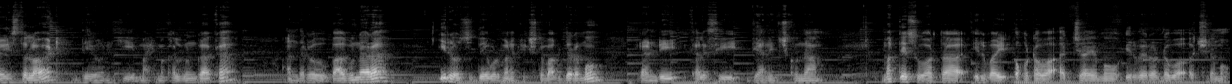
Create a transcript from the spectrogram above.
ప్రైజ్ ద లాడ్ దేవునికి మహిమ కలుగును గాక. అందరూ బాగున్నారా? ఈరోజు దేవుడు మనకి ఇచ్చిన వాగ్దానము రండి కలిసి ధ్యానించుకుందాం. మత్తే సువార్త ఇరవై ఒకటవ అధ్యాయము ఇరవై రెండవ వచనము.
